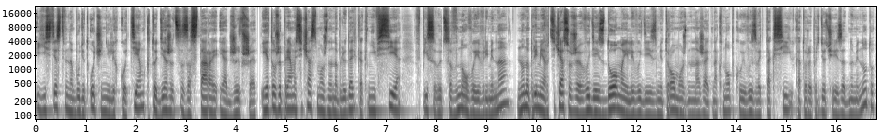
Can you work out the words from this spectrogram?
Естественно, будет очень нелегко тем, кто держится за старое и отжившее. И это уже прямо сейчас можно наблюдать, как не все вписываются в новые времена. Ну, например, сейчас уже, выйдя из дома или выйдя из метро, можно нажать на кнопку и вызвать такси, которое придет через одну минуту.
